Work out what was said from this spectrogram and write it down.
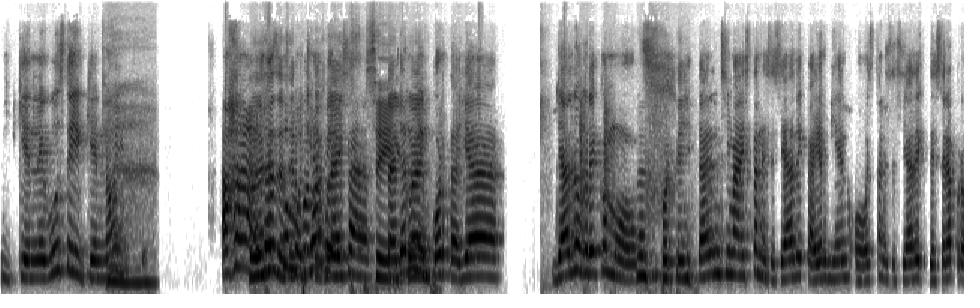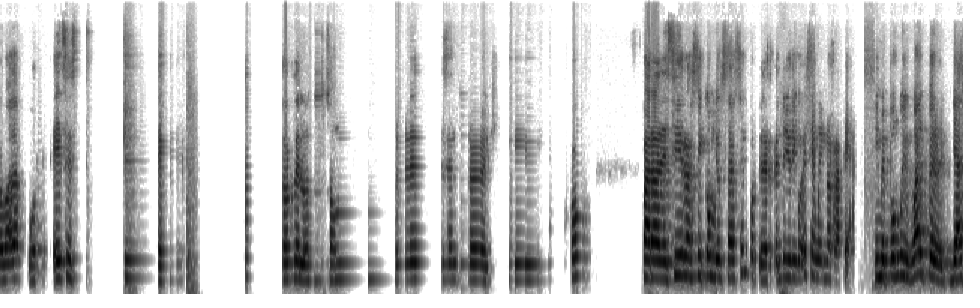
Y quien le guste y quien no. Ajá, o sea, es como ya, güey, o sea, ya no me importa, ya, ya logré como quitar encima esta necesidad de caer bien o esta necesidad de, de ser aprobada por ese sector de los hombres dentro del hip hop para decir así como ellos hacen, porque de repente yo digo, ese güey no rapea, y me pongo igual, pero ya,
